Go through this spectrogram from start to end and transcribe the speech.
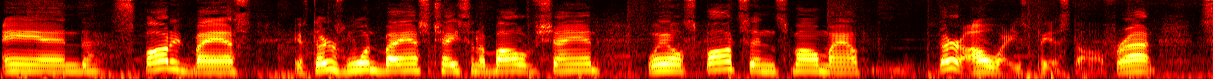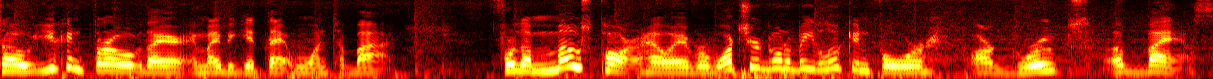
and spotted bass, if there's one bass chasing a ball of shad, well, spots and smallmouth, they're always pissed off, right? So you can throw over there and maybe get that one to bite. For the most part, however, what you're going to be looking for are groups of bass.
